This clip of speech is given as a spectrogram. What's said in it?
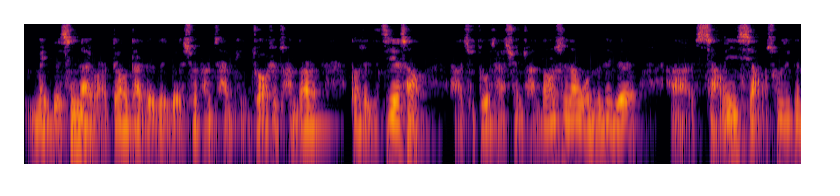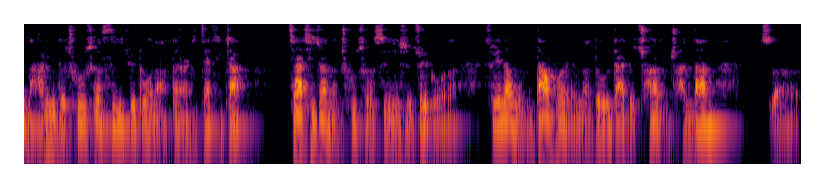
每个信贷员都要带着这个宣传产品，主要是传单到这个街上啊去做一下宣传。当时呢，我们这个啊想了一想，说这个哪里的出租车司机最多呢？当然是加气站，加气站的出租车司机是最多的。所以呢，我们大部分人呢都是带着传传单，呃，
